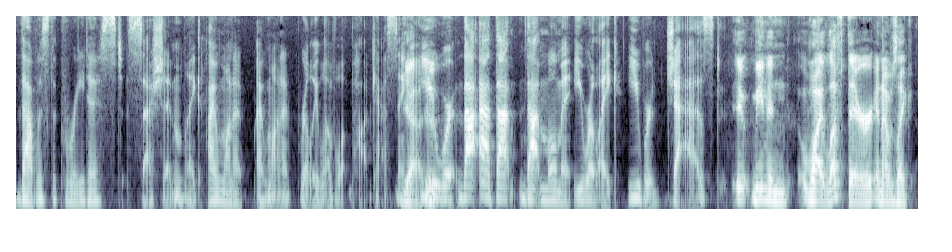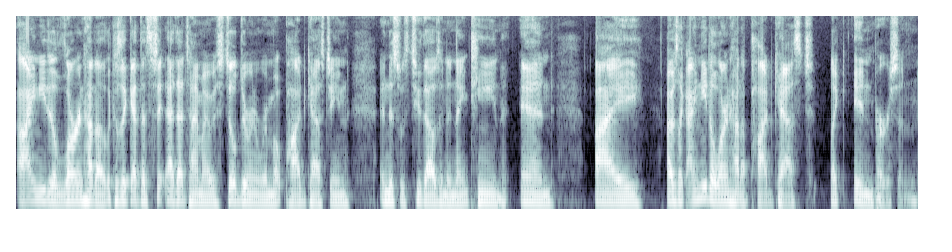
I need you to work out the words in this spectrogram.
that was the greatest session. Like I wanna I wanna really level up podcasting. Yeah, You it- were that at that that moment, you were like, you were jazzed. it, meaning well, I left there and I was like, I need to learn how to because like at that at that time I was still doing remote podcasting, and this was 2019, and I I was like, I need to learn how to podcast like in person.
